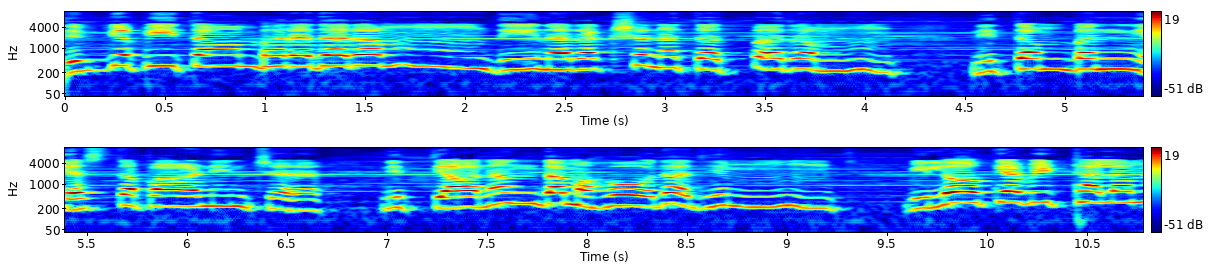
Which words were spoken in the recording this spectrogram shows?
दिव्यपीताम्बरधरं दीनरक्षणतत्परम् नितम्बन्यस्तपाणिञ्च नित्यानन्दमहोदधिम् विलोक्य विठ्ठलं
